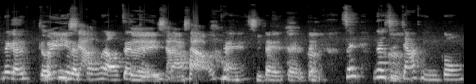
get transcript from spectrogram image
那个隔壁的宫，然后再推一下。OK，对对对。所以那是家庭宫。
